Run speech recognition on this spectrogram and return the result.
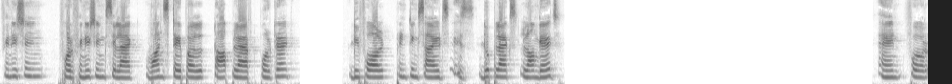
Finishing for finishing select one staple top left portrait. Default printing sides is duplex long edge. And for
